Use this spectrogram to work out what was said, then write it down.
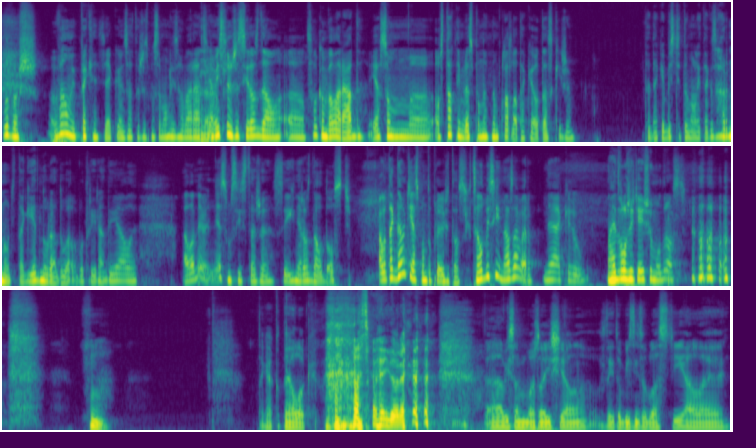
Luboš, veľmi pekne ti ďakujem za to, že sme sa mohli zhovárať. Rád. Ja myslím, že si rozdal uh, celkom veľa rád. Ja som uh, ostatným respondentom kladla také otázky, že teda keby ste to mali tak zhrnúť, tak jednu radu alebo tri rady, ale ale nie, nie som si istá, že si ich nerozdal dosť. Ale tak dám ti aspoň tú príležitosť. Chcel by si na záver nejakú najdôležitejšiu múdrosť? hm. Tak ako teolog. to nie je dobre. Aby som možno išiel v tejto biznis oblasti, ale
